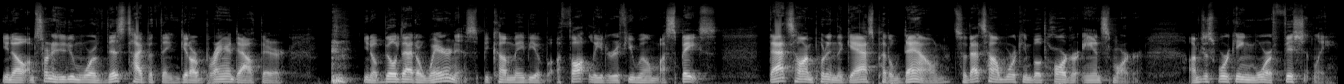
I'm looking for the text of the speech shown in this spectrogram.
You know, I'm starting to do more of this type of thing, get our brand out there, you know, build that awareness, become maybe a, a thought leader, if you will, in my space. That's how I'm putting the gas pedal down. So that's how I'm working both harder and smarter. I'm just working more efficiently.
